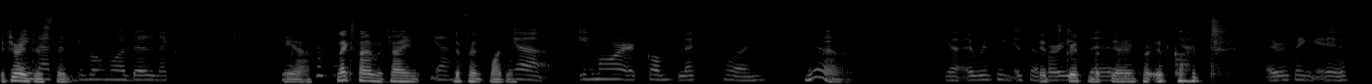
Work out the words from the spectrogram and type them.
If you're Try interested. natin ibang model next. Yeah. Next time we try Yeah. different model. Yeah. A more complex one. Yeah. Yeah, everything is It's separated. good, but yeah, it card. Everything is,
